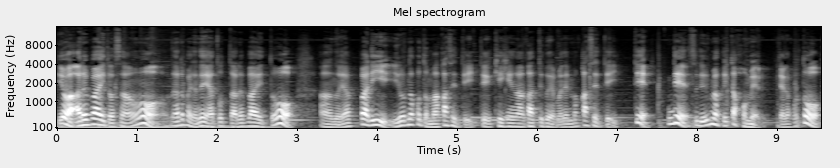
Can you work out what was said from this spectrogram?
要はアルバイトさんをアルバイトね雇ったアルバイトをあのやっぱりいろんなこと任せていって経験が上がってくればね任せていってでそれでうまくいったら褒めるみたいなこと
